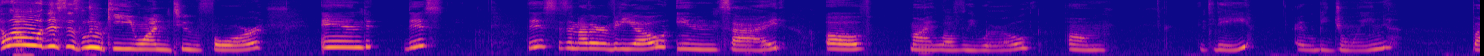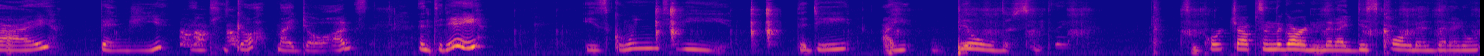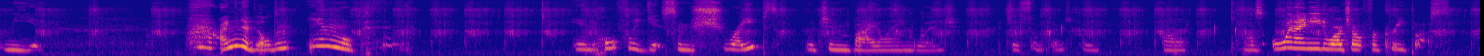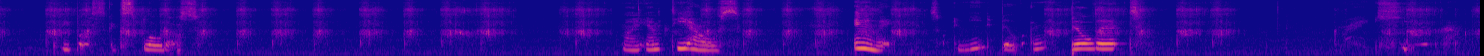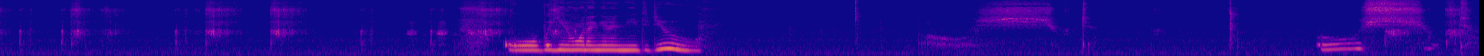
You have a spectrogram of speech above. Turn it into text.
Hello, this is Lukey124, and this this is another video inside of my lovely world. Um, today I will be joined by Benji and Tika, my dogs, and today is going to be the day I build something some pork chops in the garden that I discarded that I don't need. I'm going to build an animal pen. And hopefully get some shripes, which in by language, which is sometimes are cows. Oh, and I need to watch out for creepus. Creepus, explodus. My empty house. Anyway, so I need to build, I'm going to build it here. Oh, but you know what I'm going to need to do? Oh, shoot. Oh, shoot.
